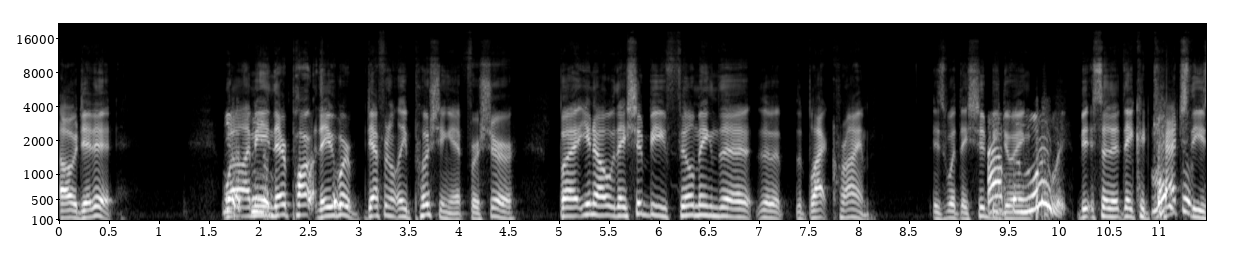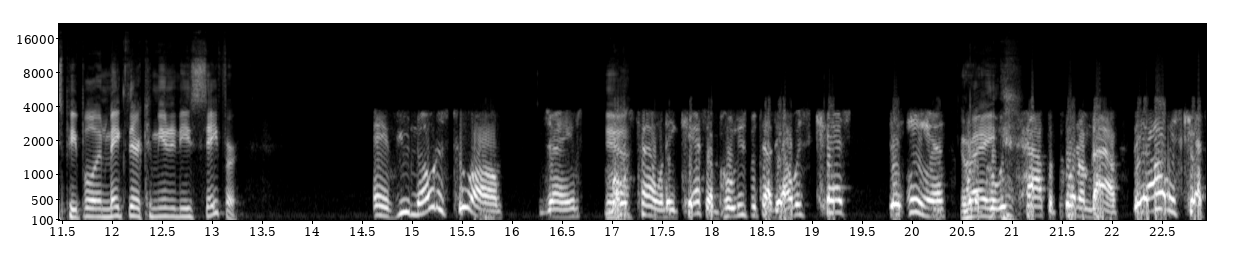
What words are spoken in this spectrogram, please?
Oh, did it? Yeah, Well, I mean, they're part. They were definitely pushing it for sure. But you know, they should be filming the the, the black crime, is what they should be doing, Absolutely. be- so that they could catch these people and make their communities safer. And if you notice too, um, James, Yeah. most time when they catch a police brutality, they always catch the end when Right. the police have to put them down. They always catch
